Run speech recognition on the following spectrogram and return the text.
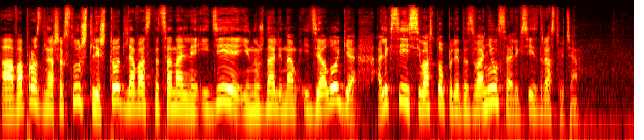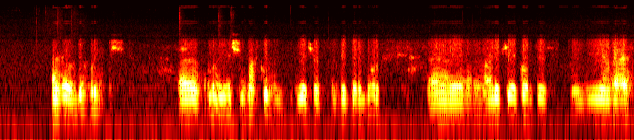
А, вопрос для наших слушателей. Что для вас национальная идея и нужна ли нам идеология? Алексей из Севастополя дозвонился. Алексей, здравствуйте. Добрый вечер. Э, Добрый вечер, Москва, вечер, Санкт-Петербург. Э, Алексей Кортис, мне нравится.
